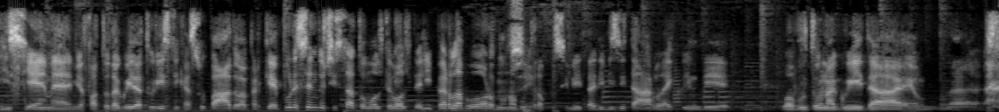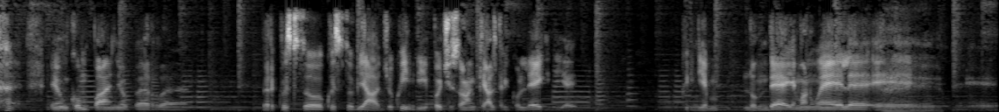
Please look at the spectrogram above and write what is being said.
insieme, mi ha fatto da guida turistica su Padova perché pur essendoci stato molte volte lì per lavoro non ho Sì. avuto la possibilità di visitarla e quindi ho avuto una guida e un, e un compagno per, per questo, questo viaggio. Quindi poi ci sono anche altri colleghi, di- quindi Londei, Emanuele e, e,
